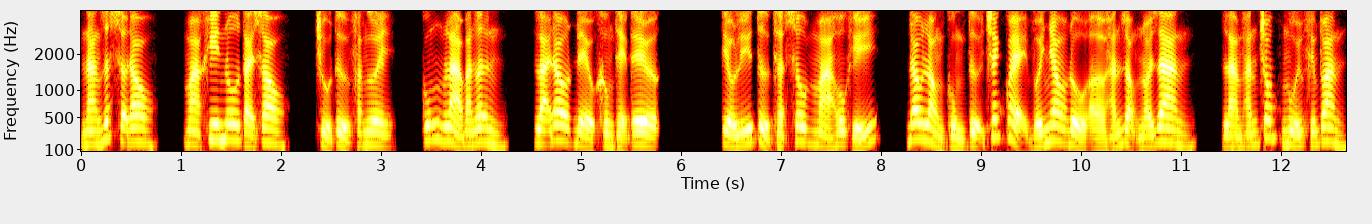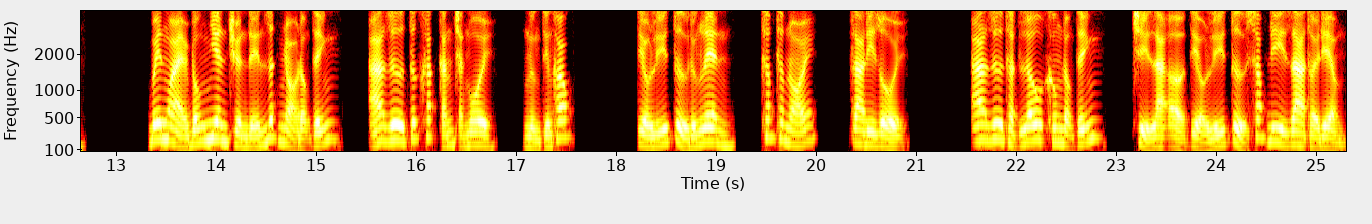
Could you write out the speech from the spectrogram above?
Nàng rất sợ đau, mà khi nô tài sau, chủ tử phạt ngươi, cũng là ban ân, lại đau đều không thể tê Tiểu lý tử thật sâu mà hô khí, đau lòng cùng tự trách quẹ với nhau đổ ở hắn giọng nói gian, làm hắn chốc mũi phiếm toan. Bên ngoài bỗng nhiên truyền đến rất nhỏ động tĩnh, Á Dư tức khắc cắn chặt môi, ngừng tiếng khóc. Tiểu lý tử đứng lên, thấp thấp nói, ta đi rồi. A Dư thật lâu không động tĩnh, chỉ là ở tiểu lý tử sắp đi ra thời điểm,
